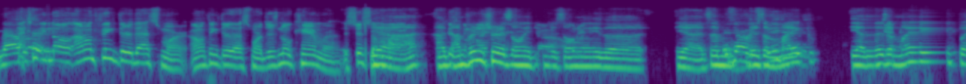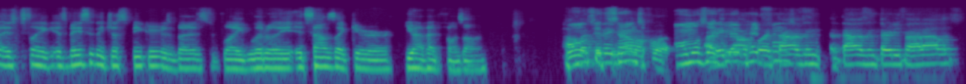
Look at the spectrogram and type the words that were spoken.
now, Actually, no, I don't think they're that smart. I don't think they're that smart. There's no camera. It's just a mic. Yeah, I, I, Just I'm the pretty mic sure it's only it's only the yeah it's a It's there's a mic speakers? Yeah there's Yeah. a mic but it's like it's basically just speakers but it's like literally it sounds like you're you have headphones on. how Well, much are it they sounds going for? Almost Are like you have going for a headphones. thousand, a thousand thirty-five dollars?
